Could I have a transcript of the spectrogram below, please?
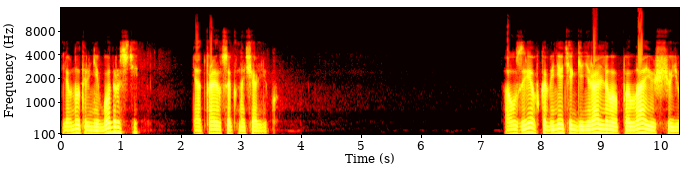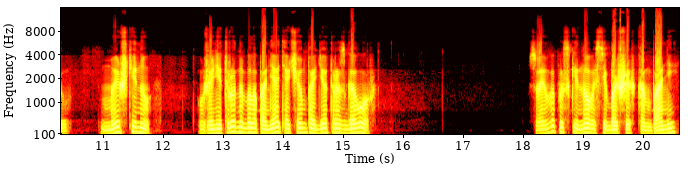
для внутренней бодрости и отправился к начальнику. А узрев в кабинете генерального пылающую Мышкину, уже нетрудно было понять, о чем пойдет разговор. В своем выпуске «Новости больших компаний»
